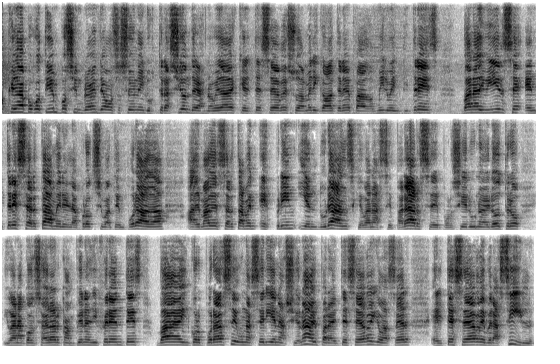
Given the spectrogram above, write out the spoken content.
nos queda poco tiempo, simplemente vamos a hacer una ilustración de las novedades que el TCR Sudamérica va a tener para 2023. Van a dividirse en tres certámenes la próxima temporada además del certamen sprint y endurance, que van a separarse por sí el uno del otro y van a consagrar campeones diferentes, va a incorporarse una serie nacional para el TCR que va a ser el TCR Brasil,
